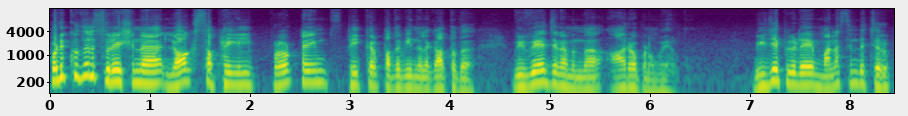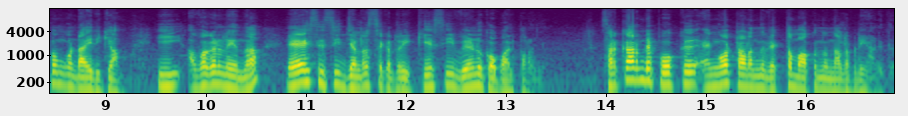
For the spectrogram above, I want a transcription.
കൊടിക്കുന്നിൽ സുരേഷിന് ലോക്സഭയിൽ പ്രോടൈം സ്പീക്കർ പദവി നൽകാത്തത് വിവേചനമെന്ന് ആരോപണമുയർന്നു ബി ജെ പിയുടെ മനസ്സിന്റെ ചെറുപ്പം കൊണ്ടായിരിക്കാം ഈ അവഗണനയെന്ന് A I C C general secretary K C Venugopal പറഞ്ഞു. സർക്കാരിന്റെ പോക്ക് എങ്ങോട്ടാണെന്ന് വ്യക്തമാക്കുന്ന നടപടിയാണിത്.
